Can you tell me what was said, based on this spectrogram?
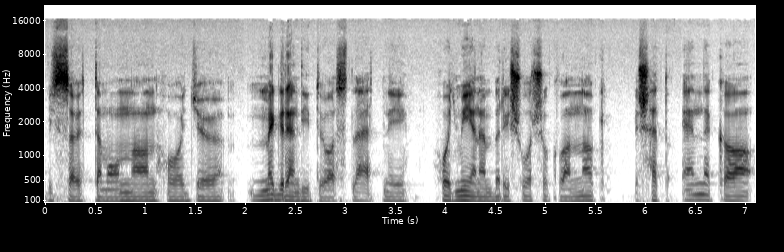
visszajöttem onnan, hogy megrendítő azt látni, hogy milyen emberi sorsok vannak, és hát ennek a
